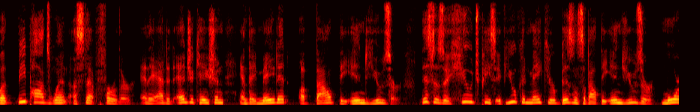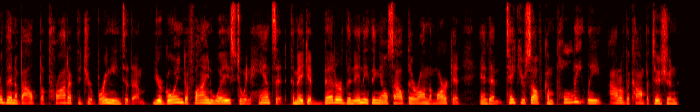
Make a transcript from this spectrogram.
but BeePods went a step further and they added education and they made it about the end user. This is a huge piece. If you can make your business about the end user more than about the product that you're bringing to them, you're going to find ways to enhance it, to make it better than anything else out there on the market, and to take yourself completely out of the competition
